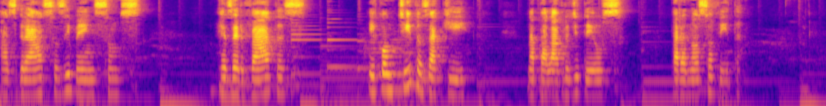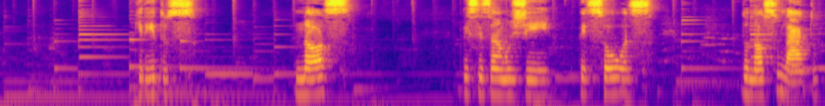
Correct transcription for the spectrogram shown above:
as graças e bênçãos reservadas e contidas aqui na Palavra de Deus para a nossa vida. Queridos, nós precisamos de pessoas do nosso lado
